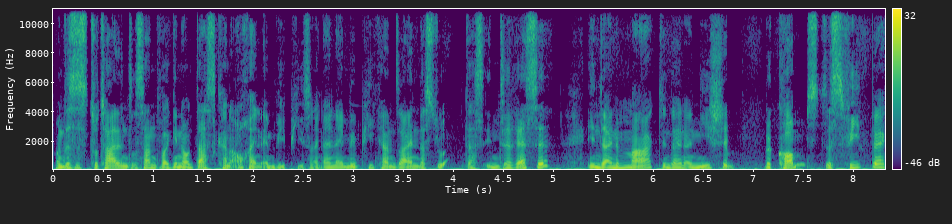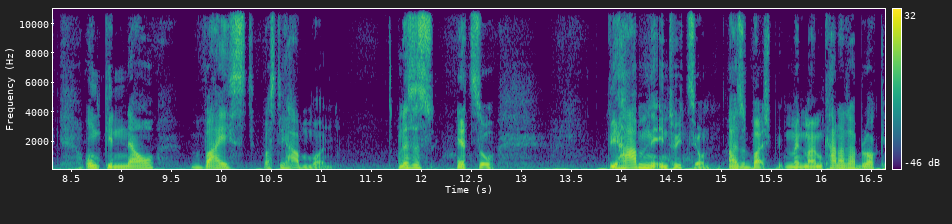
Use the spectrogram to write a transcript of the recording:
Und das ist total interessant, weil genau das kann auch ein MVP sein. Ein MVP kann sein, dass du das Interesse in deinem Markt, in deiner Nische bekommst, das Feedback und genau weißt, was die haben wollen. Und das ist jetzt so. Wir haben eine Intuition. Also Beispiel, mit meinem Kanada-Blog,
